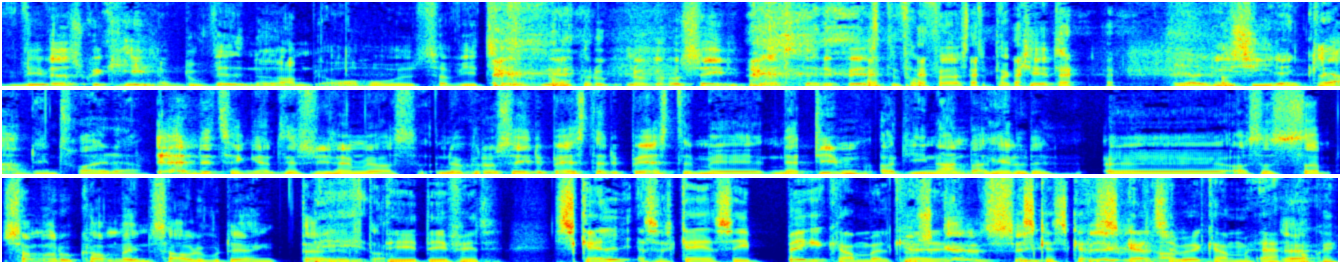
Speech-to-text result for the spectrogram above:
vi ved sgu ikke helt, om du ved noget om det overhovedet. Så vi tænkte, nu kan du, nu kan du se det bedste af det bedste fra første parket. Jeg vil lige sige, at den klæder ham, den trøje der. Ja, det tænker jeg, det synes jeg nemlig også. Nu kan du se det bedste af det bedste med Nadim og dine andre helte. Øh, og så, så, så må du komme med en savlig vurdering derefter. Det, det, det er fedt. Skal, altså, skal jeg se begge kampe? Eller kan Du jeg- skal se skal, skal, begge skal se kampe. begge kampe. Ja, okay.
